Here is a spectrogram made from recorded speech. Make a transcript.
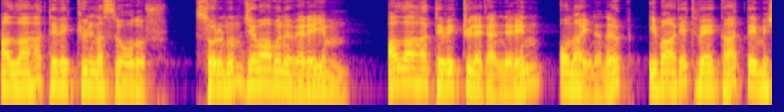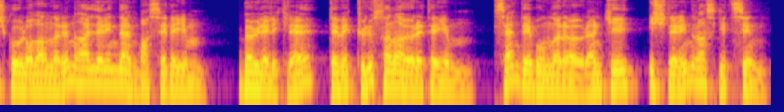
Allah'a tevekkül nasıl olur? Sorunun cevabını vereyim. Allah'a tevekkül edenlerin, ona inanıp, ibadet ve taatle meşgul olanların hallerinden bahsedeyim. Böylelikle tevekkülü sana öğreteyim. Sen de bunları öğren ki işlerin rast gitsin.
